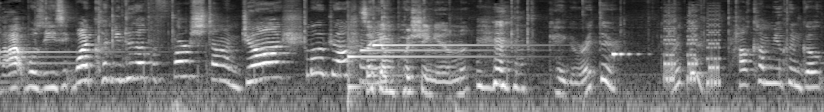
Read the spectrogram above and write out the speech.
That was easy. Why couldn't you do that the first time, Josh? Come on, Josh. It's like I'm pushing him. Okay, go right there. Go right there. How come you can go?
